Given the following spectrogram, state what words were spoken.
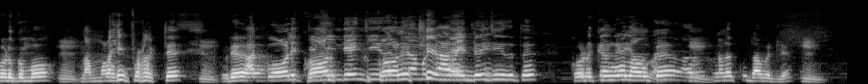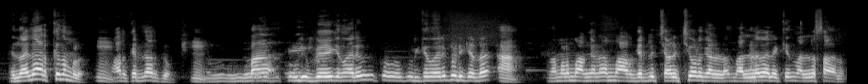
കൊടുക്കുമ്പോ നമ്മളെ ഈ പ്രൊഡക്റ്റ് ഒരു ക്വാളിറ്റി മെയിന്റെയിൻ ചെയ്തിട്ട് കൊടുക്കുമ്പോ നമുക്ക് കൊടുക്കുമ്പോൾ അങ്ങനെ ഇതാ പറ്റില്ല. എന്നാലും ഇറക്കും നമ്മൾ. മാർക്കറ്റിൽ ഇറക്കും. ഉപയോഗിക്കുന്നവര് കുടിക്കുന്നവര് കുടിക്കട്ടെ നമ്മൾ അങ്ങനെ മാർക്കറ്റിൽ ചളിച്ചു കൊടുക്കാനല്ല നല്ല വിലക്ക് നല്ല സാധനം.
